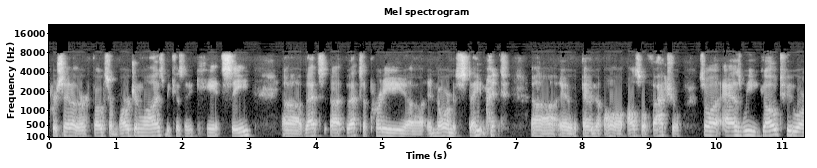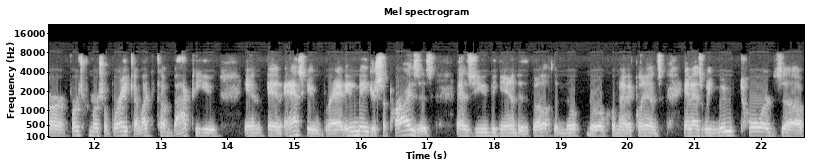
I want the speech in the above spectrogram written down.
percent of our folks are marginalized because they can't see. Uh, that's uh, that's a pretty uh, enormous statement uh, and, and also factual. So uh, as we go to our first commercial break, I'd like to come back to you and, and ask you, Brad, any major surprises as you began to develop the neurochromatic lens, and as we move towards uh,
